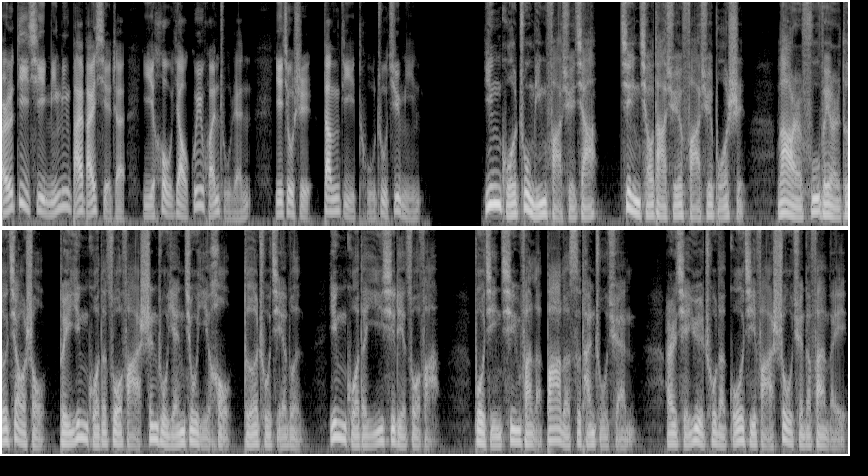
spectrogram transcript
而地契明明白白写着以后要归还主人，也就是当地土著居民。英国著名法学家。剑桥大学法学博士拉尔夫·维尔德教授对英国的做法深入研究以后，得出结论：英国的一系列做法不仅侵犯了巴勒斯坦主权，而且越出了国际法授权的范围，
